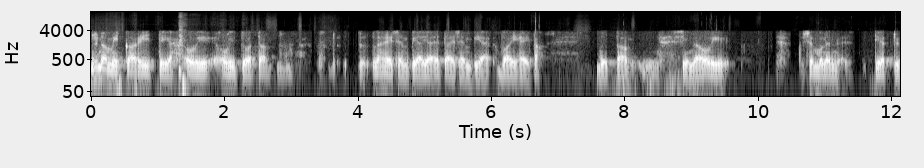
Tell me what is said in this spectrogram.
Dynamiikkaa riitti ja oli, oli tuota, läheisempiä ja etäisempiä vaiheita, mutta siinä oli semmoinen tietty,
